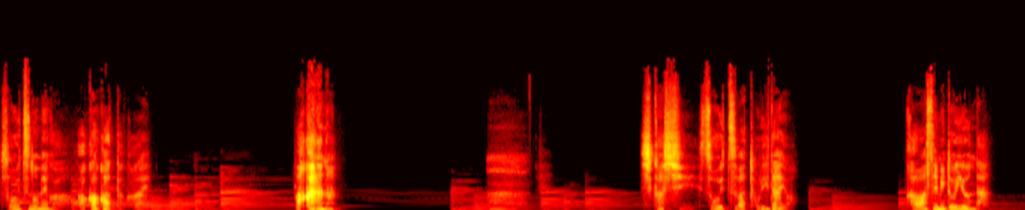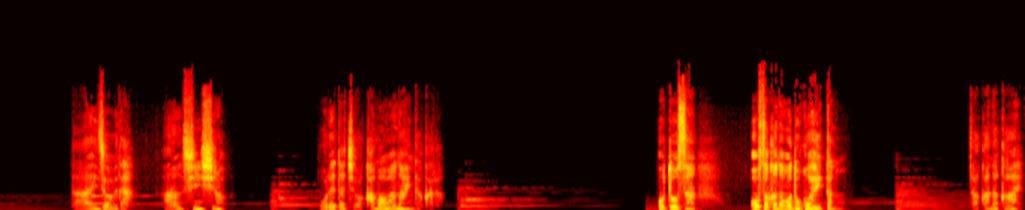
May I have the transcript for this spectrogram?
そいつの目が赤かったかい？わからない。うん。しかし、そいつは鳥だよ。カワセミと言うんだ。大丈夫だ。安心しろ。俺たちは構わないんだから。お父さん、お魚はどこへ行ったの？魚かい？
